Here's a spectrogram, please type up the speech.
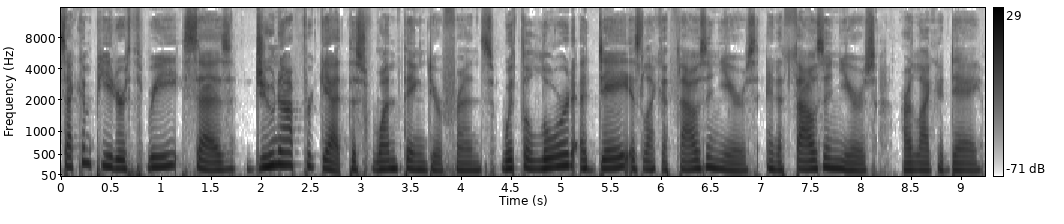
2 Peter 3 says, Do not forget this one thing, dear friends. With the Lord, a day is like a thousand years, and a thousand years are like a day.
